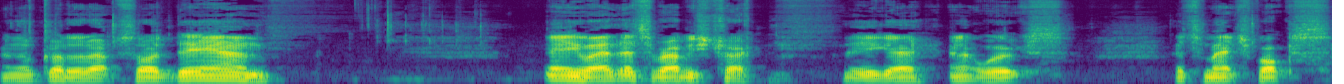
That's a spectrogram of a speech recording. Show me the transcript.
And I've got it upside down. Anyway, that's a rubbish truck. There you go. And it works. It's Matchbox.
